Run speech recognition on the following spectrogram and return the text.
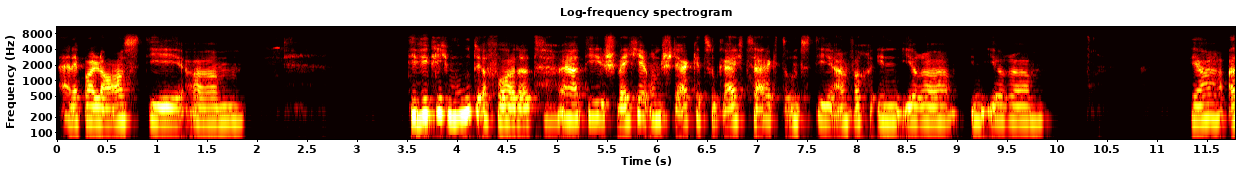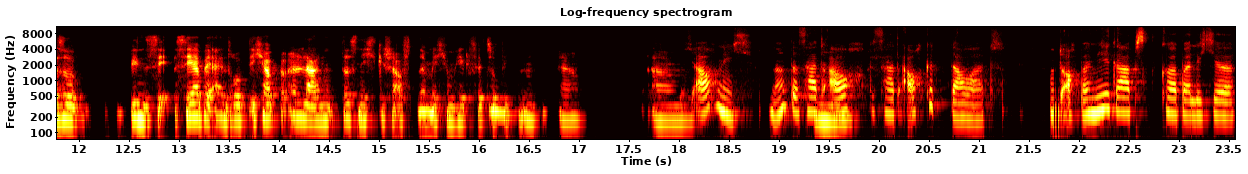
eine Balance, die, ähm, die wirklich Mut erfordert, ja, die Schwäche und Stärke zugleich zeigt und die einfach in ihrer, in ihrer ja, also bin sehr beeindruckt. Ich habe lang das nicht geschafft, nämlich um Hilfe zu hm. bitten. Ja. Ähm. Ich auch nicht. Ne? Das, hat auch, das hat auch gedauert. Und auch bei mir gab es körperliche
